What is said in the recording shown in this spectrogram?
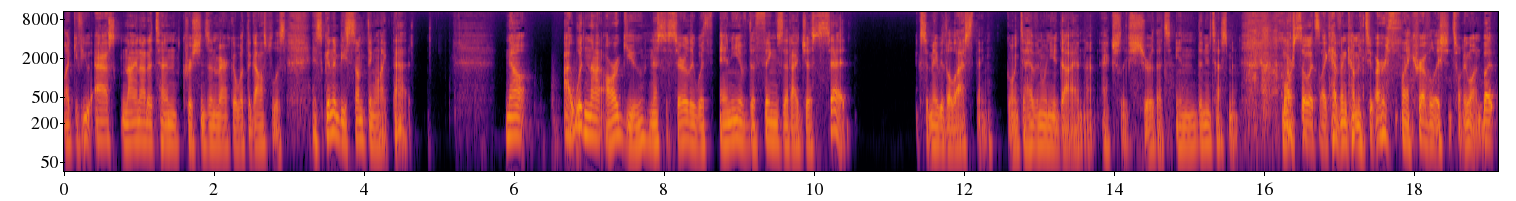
like if you ask nine out of 10 Christians in America what the gospel is, it's going to be something like that. Now, I would not argue necessarily with any of the things that I just said, except maybe the last thing going to heaven when you die. I'm not actually sure that's in the New Testament. More so, it's like heaven coming to earth, like Revelation 21. But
